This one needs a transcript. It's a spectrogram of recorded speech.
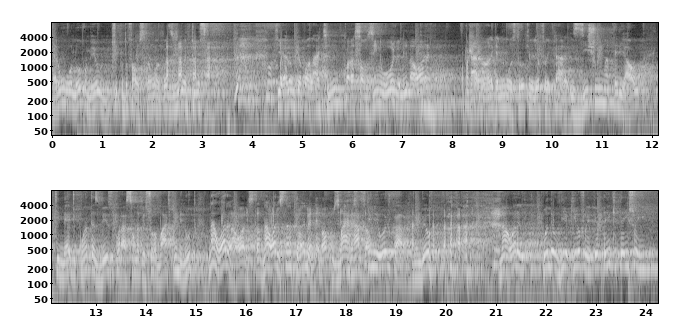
era um louco meu, tipo do Faustão, uma coisa gigantesca. que era um tinha. Coraçãozinho no olho ali na hora. Cara, na hora que ele me mostrou aquilo ali, eu falei, cara, existe um material que mede quantas vezes o coração da pessoa bate por minuto na hora. Na hora, instantâneo. Na hora, instantâneo. 99% Mais rápido que miojo, cara, entendeu? na hora quando eu vi aquilo, eu falei, eu tenho que ter isso aí.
